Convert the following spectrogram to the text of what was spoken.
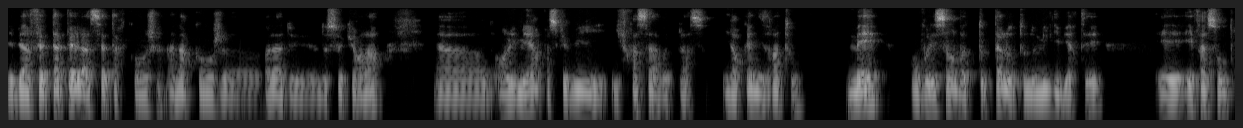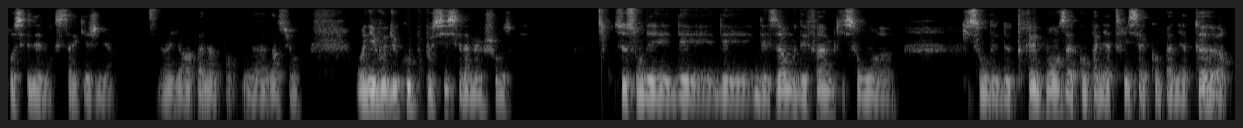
eh bien, faites appel à cet archange, un archange, voilà, de, ce cœur-là, euh, en lumière, parce que lui, il fera ça à votre place. Il organisera tout. Mais en vous laissant votre totale autonomie, liberté et, façon de procéder. Donc, c'est ça qui est génial. Il n'y aura pas d'intention. Au niveau du couple aussi, c'est la même chose. Ce sont des, des, des, des, hommes ou des femmes qui sont, euh, qui sont de très bons accompagnatrices, accompagnateurs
